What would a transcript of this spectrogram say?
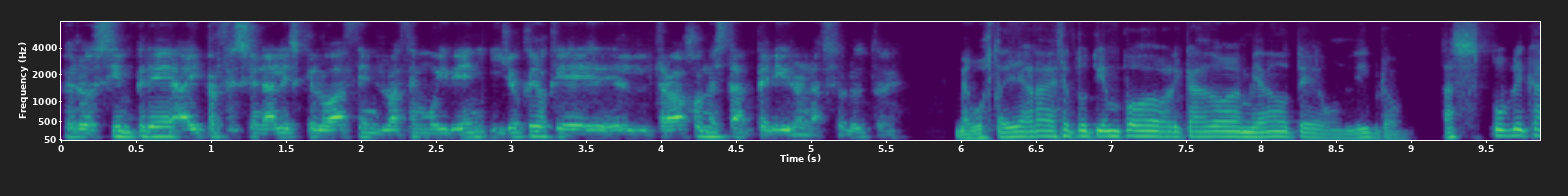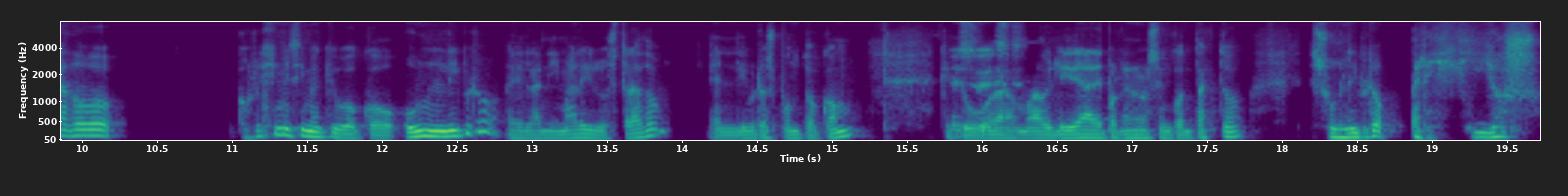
Pero siempre hay profesionales que lo hacen, lo hacen muy bien y yo creo que el trabajo no está en peligro en absoluto. ¿eh? Me gustaría agradecer tu tiempo, Ricardo, enviándote un libro. Has publicado, corrígeme si me equivoco, un libro, El animal ilustrado, en libros.com, que Eso tuvo es. la amabilidad de ponernos en contacto. Es un libro precioso,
